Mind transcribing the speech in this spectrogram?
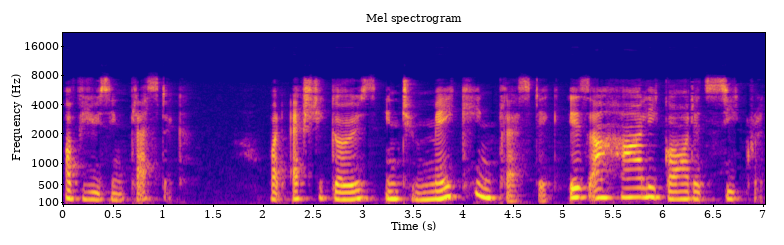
of using plastic. What actually goes into making plastic is a highly guarded secret,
